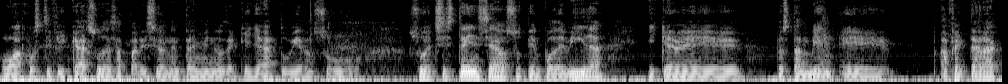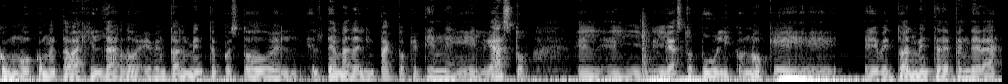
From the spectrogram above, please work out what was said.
o a justificar su desaparición en términos de que ya tuvieron su, su existencia o su tiempo de vida y que pues también eh, afectará como comentaba Gildardo eventualmente pues todo el, el, tema del impacto que tiene el gasto el, el, gasto público no que eventualmente dependerá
